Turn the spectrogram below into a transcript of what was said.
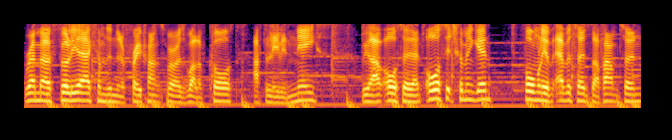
Remo Freuler comes in in a free transfer as well, of course, after leaving Nice. We have also then Orsic coming in formerly of Everton, Southampton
